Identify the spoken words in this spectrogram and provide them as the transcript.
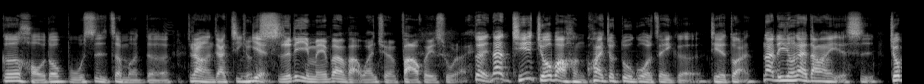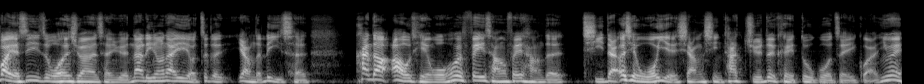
歌喉都不是这么的让人家惊艳，实力没办法完全发挥出来。对，那其实九保很快就度过这个阶段，那林永奈当然也是，九保也是一直我很喜欢的成员，那林永奈也有这个样的历程。看到奥田，我会非常非常的期待，而且我也相信他绝对可以度过这一关，因为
